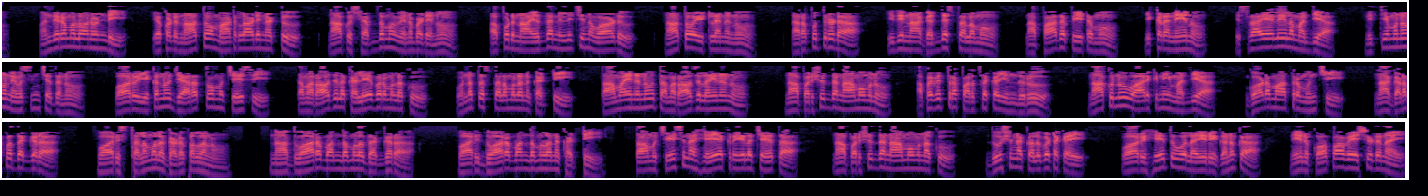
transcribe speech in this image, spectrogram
మందిరములో నుండి ఒకడు నాతో మాట్లాడినట్టు నాకు శబ్దము వినబడెను. అప్పుడు నా యొద్ద నిలిచిన వాడు నాతో ఇట్లనెను. నరపుత్రుడా ఇది నా గద్దె స్థలము నా పాదపీఠము. ఇక్కడ నేను ఇస్రాయేలీల మధ్య నిత్యమును నివసించెదను. వారు ఇకను జారత్వము చేసి తమ రాజుల కళేబరములకు ఉన్నత స్థలములను కట్టి తామైనను తమ రాజులైనను నా పరిశుద్ధ నామమును అపవిత్రపరచక ఇందురు. నాకును వారికిని మధ్య గోడ మాత్రముంచి నా గడప దగ్గర వారి స్థలముల గడపలను నా ద్వారబంధముల దగ్గర వారి ద్వారబంధములను కట్టి తాము చేసిన హేయక్రియల చేత నా పరిశుద్ధ నామమునకు దూషణ కలుగుటకై వారు హేతువులైరి గనుక నేను కోపావేశుడనై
